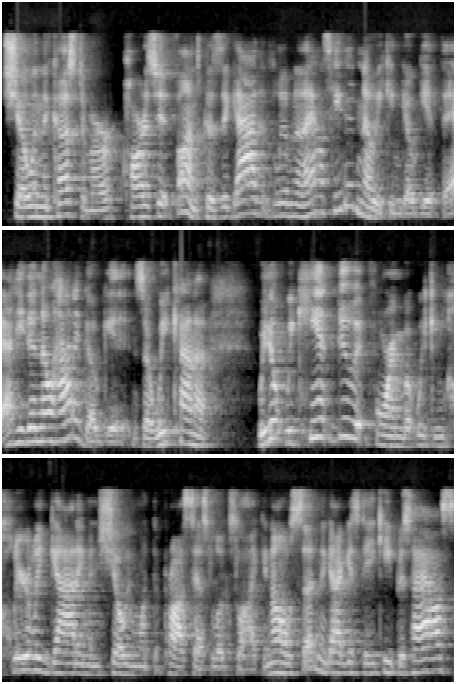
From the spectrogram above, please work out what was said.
showing the customer hardest hit funds because the guy that's living in the house he didn't know he can go get that. He didn't know how to go get it. And so we kind of we don't we can't do it for him but we can clearly guide him and show him what the process looks like. And all of a sudden the guy gets to keep his house.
